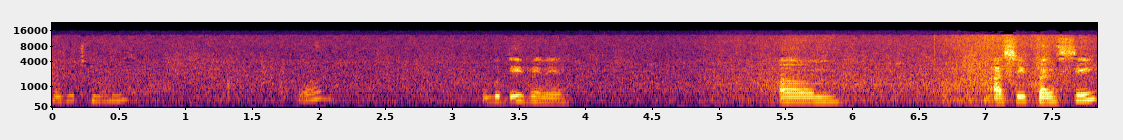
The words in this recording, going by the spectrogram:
Well, good evening. Um, as you can see,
